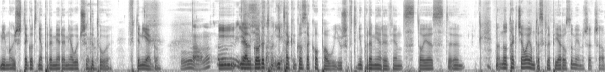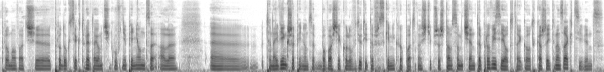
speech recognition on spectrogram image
mimo iż tego dnia premiery miały trzy mhm. tytuły, w tym jego. No, no I, I algorytm i tak go zakopał już w dniu premiery, więc to jest e, no, no tak działają te sklepy. Ja rozumiem, że trzeba promować e, produkcje, które dają ci głównie pieniądze, ale e, te największe pieniądze, bo właśnie Call of Duty, te wszystkie mikropłatności, przecież tam są cięte prowizje od tego, od każdej transakcji, więc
